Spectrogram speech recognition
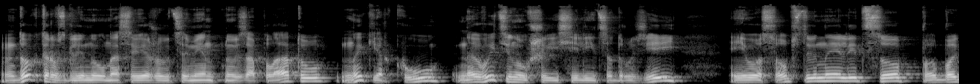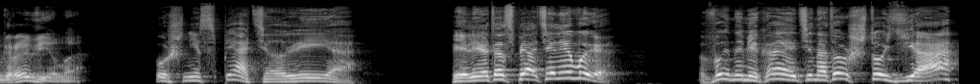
Доктор взглянул на свежую цементную заплату, на кирку, на вытянувшиеся лица друзей. Его собственное лицо побагровело. Уж не спятил ли я? Или это спятили вы? Вы намекаете на то, что я...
